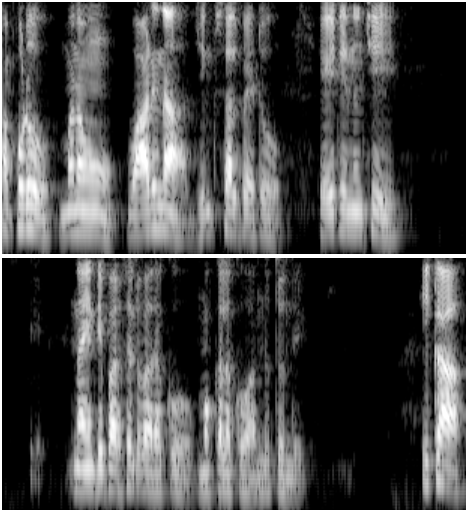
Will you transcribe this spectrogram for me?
అప్పుడు మనము వాడిన జింక్ సల్ఫేటు ఎయిటీ నుంచి నైంటీ పర్సెంట్ వరకు మొక్కలకు అందుతుంది. ఇక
